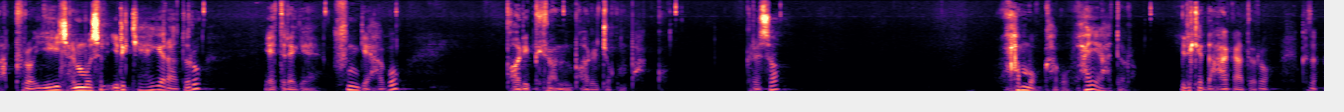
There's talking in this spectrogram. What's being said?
앞으로 이 잘못을 이렇게 해결하도록 얘들에게 훈계하고 벌이 필요하면 벌을 조금 받고 그래서 화목하고 화해하도록 이렇게 나아가도록 그래서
